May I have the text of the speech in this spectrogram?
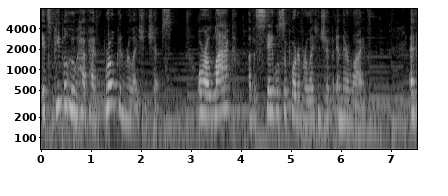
It's people who have had broken relationships or a lack of a stable supportive relationship in their life. At,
